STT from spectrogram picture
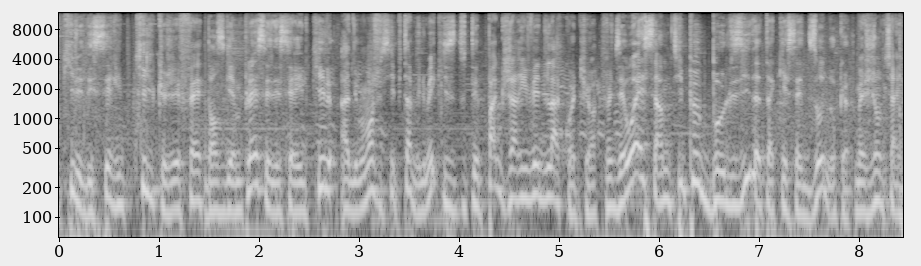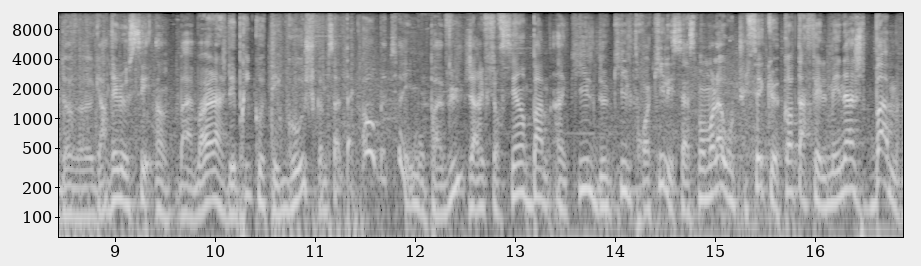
kills et des séries de kills que j'ai fait dans ce gameplay, c'est des séries de kills. À des moments, je me suis dit, putain, mais les mecs, ils se doutaient pas que j'arrivais de là, quoi, tu vois. Je me disais, ouais, c'est un petit peu ballsy d'attaquer cette zone. Donc, euh, tiens, ils doivent garder le C1. Bah, voilà, je l'ai pris côté gauche, comme ça, tac. Oh, bah tiens, ils m'ont pas vu. J'arrive sur C1, bam, un kill, deux kills, trois kills. Et c'est à ce moment-là où tu sais que quand t'as fait le ménage, bam,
